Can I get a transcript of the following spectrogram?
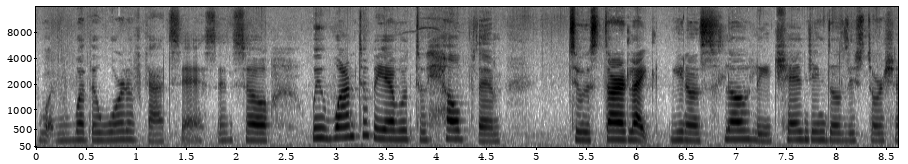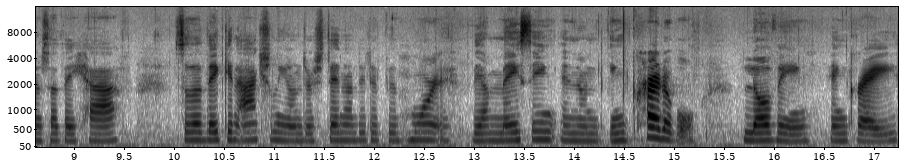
what, what the Word of God says. And so we want to be able to help them to start, like, you know, slowly changing those distortions that they have so that they can actually understand a little bit more the amazing and incredible loving and grace,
